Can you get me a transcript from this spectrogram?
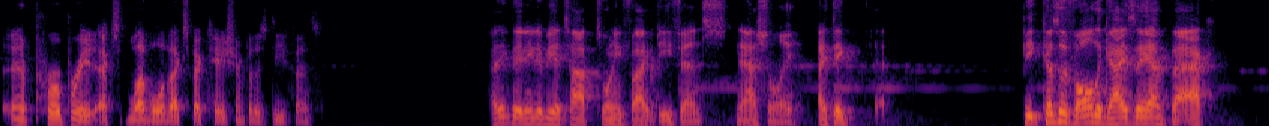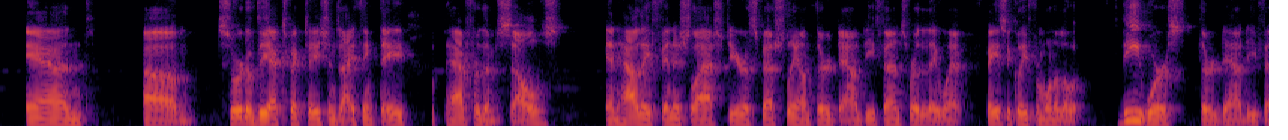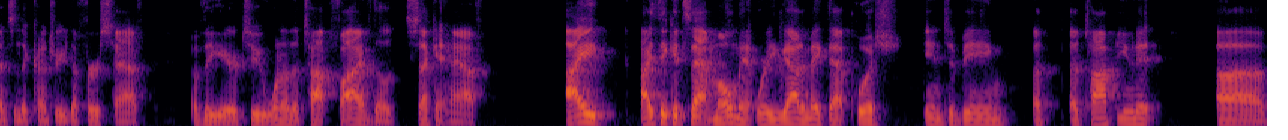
an appropriate ex- level of expectation for this defense? I think they need to be a top 25 defense nationally. I think because of all the guys they have back and um, sort of the expectations I think they have for themselves and how they finished last year, especially on third down defense, where they went basically from one of the the worst third down defense in the country the first half of the year to one of the top five the second half. I I think it's that moment where you got to make that push into being a, a top unit, uh,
